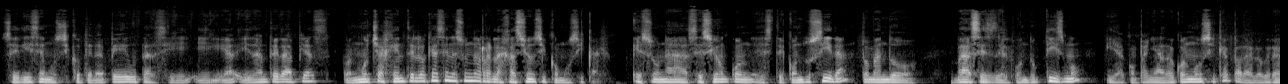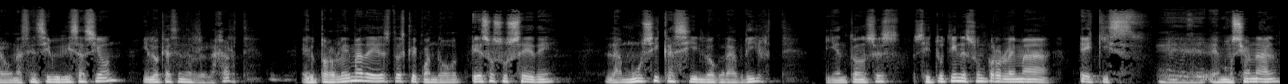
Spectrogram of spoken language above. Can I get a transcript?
se dicen musicoterapeutas y, dan terapias, con mucha gente lo que hacen es una relajación psicomusical. Es una sesión con, este, conducida, tomando bases del conductismo y acompañado con música para lograr una sensibilización y lo que hacen es relajarte. El problema de esto es que cuando eso sucede, la música sí logra abrirte y entonces, si tú tienes un problema X eh, emocional,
